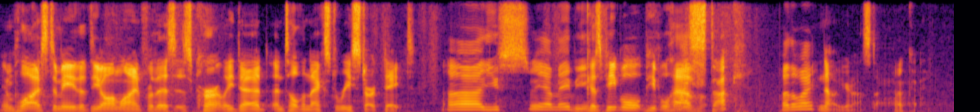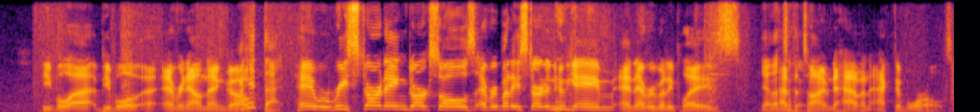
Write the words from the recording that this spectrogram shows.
implies to me that the online for this is currently dead until the next restart date. Uh, you. Yeah, maybe. Because people people Am I have stuck. By the way. no, you're not stuck. Okay. People uh, people uh, every now and then go. I hit that. Hey, we're restarting Dark Souls. Everybody start a new game, and everybody plays. Yeah, that's at the hit. time to have an active world.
